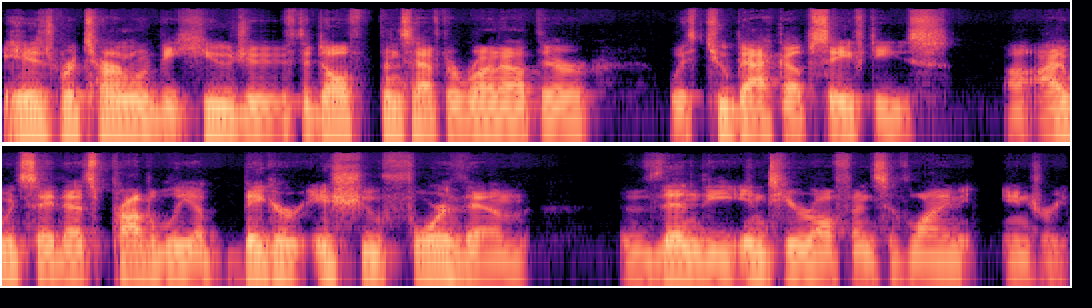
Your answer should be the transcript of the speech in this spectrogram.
his return would be huge. If the Dolphins have to run out there with two backup safeties, uh, I would say that's probably a bigger issue for them than the interior offensive line injuries.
